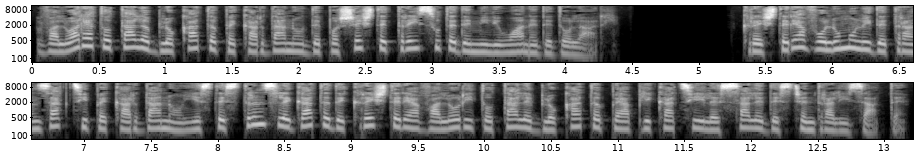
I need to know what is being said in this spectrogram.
Valoarea totală blocată pe Cardano depășește 300 de milioane de dolari. Creșterea volumului de tranzacții pe Cardano este strâns legată de creșterea valorii totale blocată pe aplicațiile sale descentralizate.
